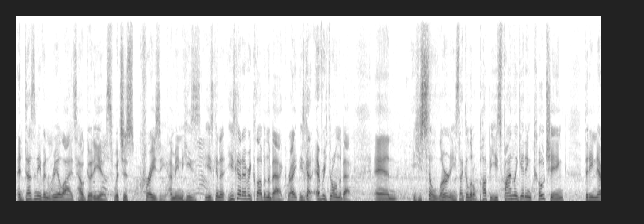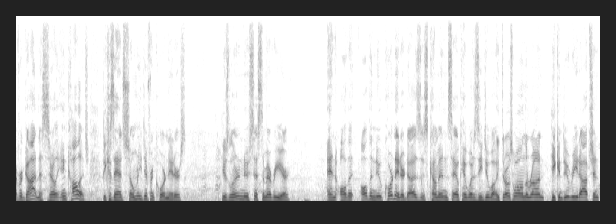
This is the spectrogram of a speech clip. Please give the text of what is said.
And doesn't even realize how good he is, which is crazy. I mean, he's he's gonna he's got every club in the bag, right? He's got every throw in the bag, and he's still learning. He's like a little puppy. He's finally getting coaching that he never got necessarily in college because they had so many different coordinators. He was learning a new system every year. And all that all the new coordinator does is come in and say, okay, what does he do well? He throws well on the run, he can do read option,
